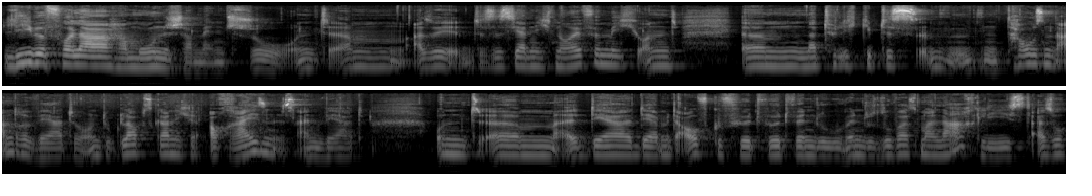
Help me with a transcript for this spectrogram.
liebevoller, harmonischer Mensch. So. Und ähm, also das ist ja nicht neu für mich. Und ähm, natürlich gibt es ähm, tausend andere Werte. Und du glaubst gar nicht, auch Reisen ist ein Wert und ähm, der, der mit aufgeführt wird, wenn du, wenn du sowas mal nachliest. Also,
